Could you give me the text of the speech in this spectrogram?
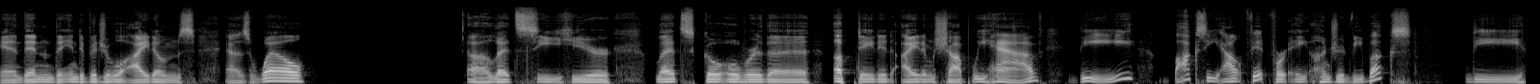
And then the individual items as well. Uh, let's see here. Let's go over the updated item shop. We have the Boxy outfit for 800 V bucks, the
